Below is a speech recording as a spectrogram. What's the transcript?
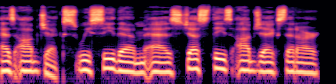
as objects. We see them as just these objects that are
